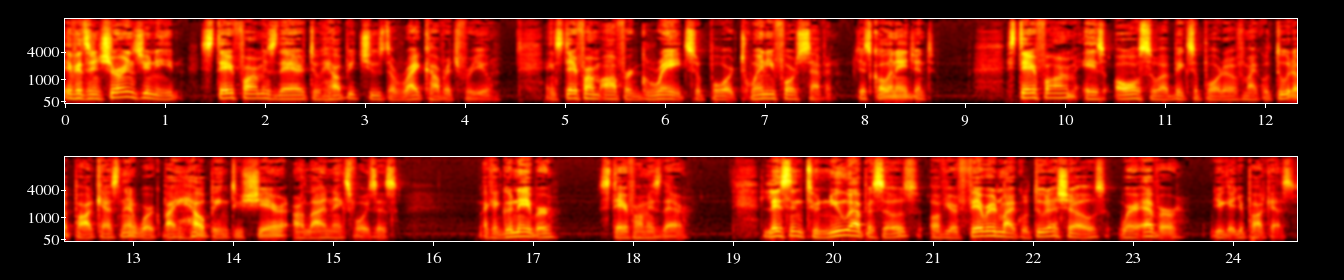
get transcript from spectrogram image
If it's insurance you need, State Farm is there to help you choose the right coverage for you. And State Farm offer great support 24/7. Just call an agent. State Farm is also a big supporter of my Cultura podcast network by helping to share our Latinx voices. Like a good neighbor, State Farm is there. Listen to new episodes of your favorite My Cultura shows wherever you get your podcasts.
